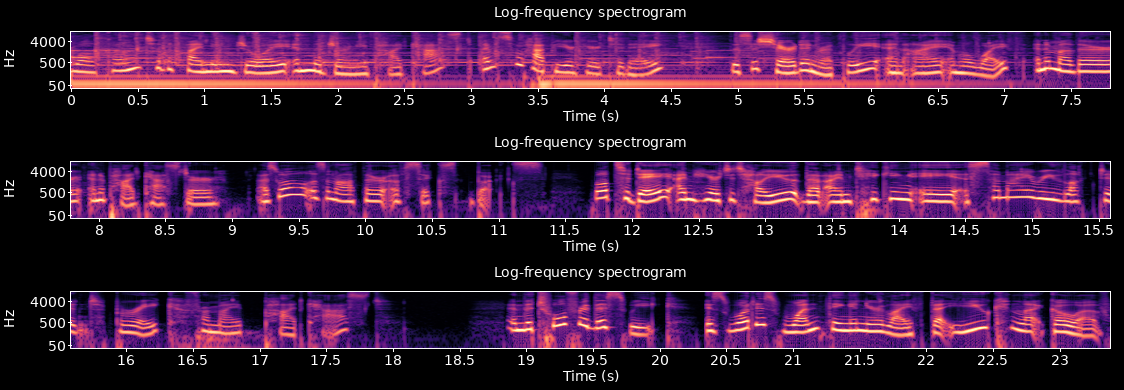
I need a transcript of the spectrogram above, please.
Welcome to the Finding Joy in the Journey podcast. I'm so happy you're here today. This is Sheridan Ripley, and I am a wife and a mother and a podcaster, as well as an author of six books. Well, today I'm here to tell you that I'm taking a semi reluctant break from my podcast. And the tool for this week is what is one thing in your life that you can let go of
